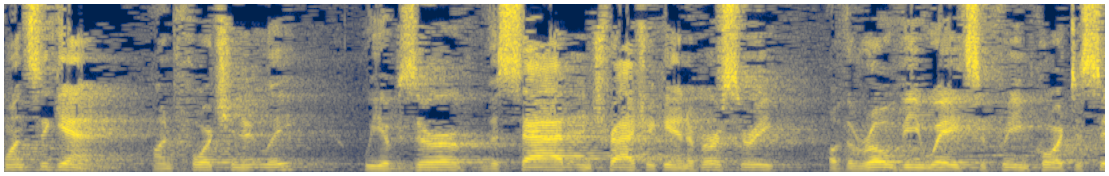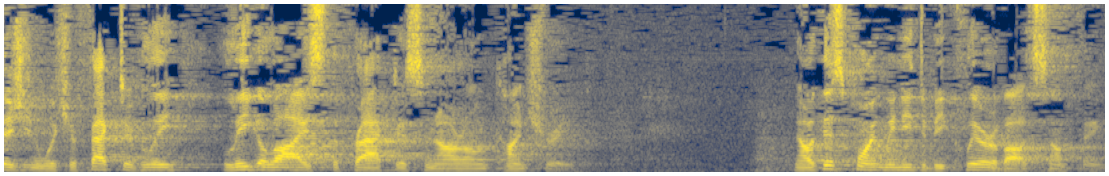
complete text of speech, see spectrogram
once again, unfortunately, we observe the sad and tragic anniversary of the Roe v. Wade Supreme Court decision, which effectively legalized the practice in our own country. Now, at this point, we need to be clear about something.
